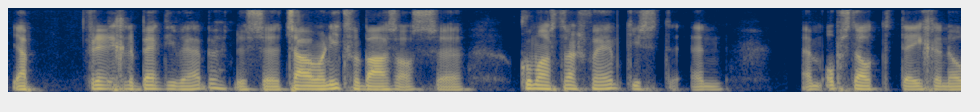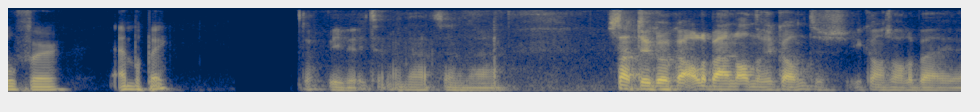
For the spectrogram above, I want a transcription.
ja, verdedigende back die we hebben. Dus uh, het zou me maar niet verbazen als uh, Koeman straks voor hem kiest en hem opstelt tegenover Mbappé. Wie weet inderdaad. En, uh, staat natuurlijk ook allebei aan de andere kant. Dus je kan ze allebei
